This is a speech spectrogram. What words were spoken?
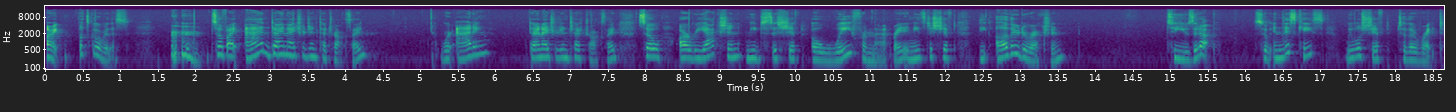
All right, let's go over this. so if I add dinitrogen tetroxide, we're adding dinitrogen tetroxide. So our reaction needs to shift away from that, right? It needs to shift the other direction to use it up. So in this case, we will shift to the right.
